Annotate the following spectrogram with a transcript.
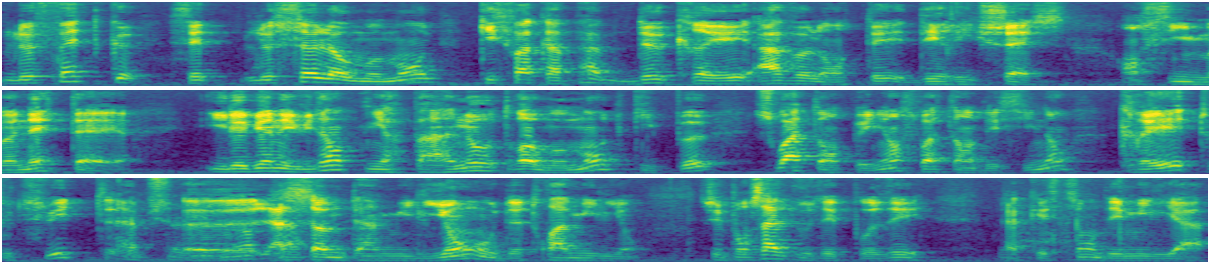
le fait que c'est le seul homme au monde qui soit capable de créer à volonté des richesses en signes monétaires. Il est bien évident qu'il n'y a pas un autre homme au monde qui peut, soit en peignant, soit en dessinant, créer tout de suite euh, la somme d'un million ou de trois millions. C'est pour ça que je vous ai posé la question des milliards.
